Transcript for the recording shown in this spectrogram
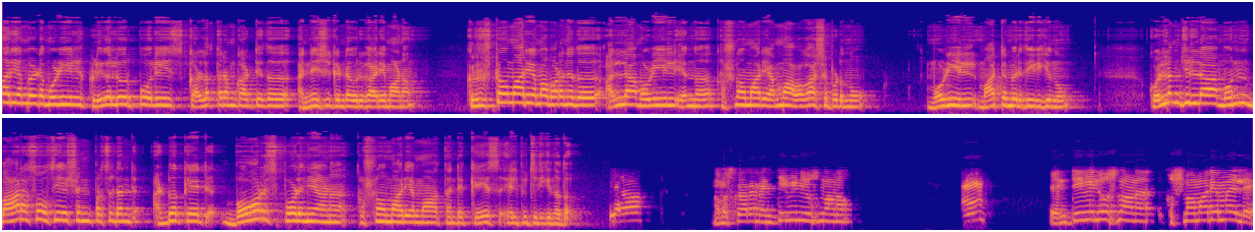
കൃഷ്ണകുമാരിയമ്മയുടെ മൊഴിയിൽ കിളികല്ലൂർ പോലീസ് കള്ളത്തരം കാട്ടിയത് അന്വേഷിക്കേണ്ട ഒരു കാര്യമാണ്. കൃഷ്ണകുമാരിയമ്മ പറഞ്ഞത് അല്ല മൊഴിയിൽ എന്ന് കൃഷ്ണകുമാരി അമ്മ അവകാശപ്പെടുന്നു. മൊഴിയിൽ മാറ്റം വരുത്തിയിരിക്കുന്നു. കൊല്ലം ജില്ലാ മുൻ bar association president advocate Boris പോളിനെയാണ് കൃഷ്ണകുമാരിയമ്മ തന്റെ കേസ് ഏൽപ്പിച്ചിരിക്കുന്നത്. ഹലോ. നമസ്കാരം. എൻ ടി വി ന്യൂസ് എന്നാണോ ഏ? എൻ ടി വി ന്യൂസ് എന്നാണ് കൃഷ്ണമാരിയമ്മയല്ലേ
